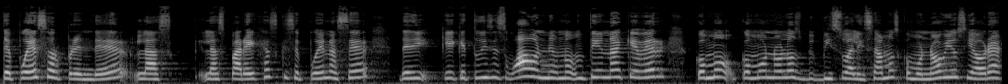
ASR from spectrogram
te puede sorprender las las parejas que se pueden hacer, de, que, que tú dices, wow, no, no, tiene nada que ver cómo, cómo no los visualizamos como novios y ahora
